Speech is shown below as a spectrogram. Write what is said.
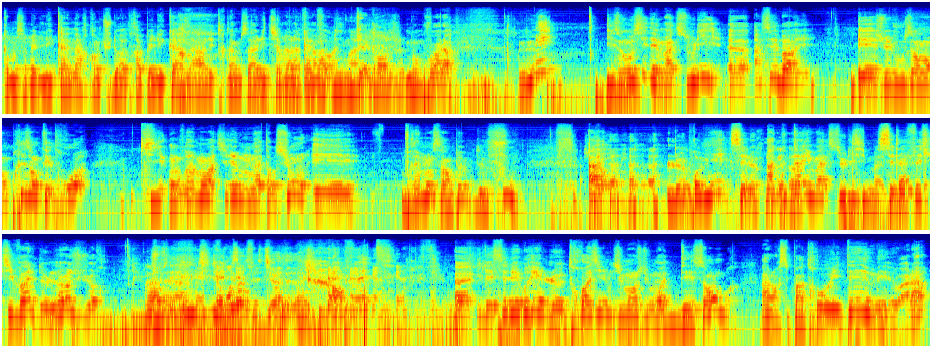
Comment ça s'appelle Les canards, quand tu dois attraper les canards, des trucs comme ça, les tirs à la carabine. Quel grand jeu. Donc voilà. Mais ils ont aussi des Matsuri euh, assez barrés. Et je vais vous en présenter trois qui ont vraiment attiré mon attention et vraiment c'est un peuple de fous. Alors, le premier, c'est le Akutai Matsuri. Tu C'est le festival de l'injure. Je vous ai Ah. Comment ça, festival de nage En fait, euh, il est célébré le troisième dimanche du mois de décembre. Alors c'est pas trop été, mais voilà.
